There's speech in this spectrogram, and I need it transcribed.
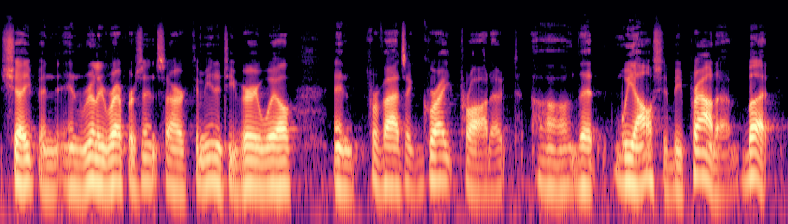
shape and, and really represents our community very well and provides a great product uh, that we all should be proud of. But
